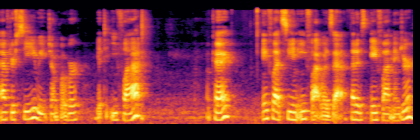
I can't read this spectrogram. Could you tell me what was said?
After C, we jump over, get to E flat. Okay? A flat, C, and E flat, what is that? That is A flat major.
